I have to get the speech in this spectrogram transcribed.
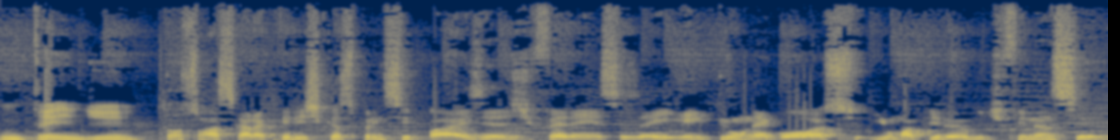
Entendi. Então são as características principais e as diferenças aí entre um negócio e uma pirâmide financeira.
